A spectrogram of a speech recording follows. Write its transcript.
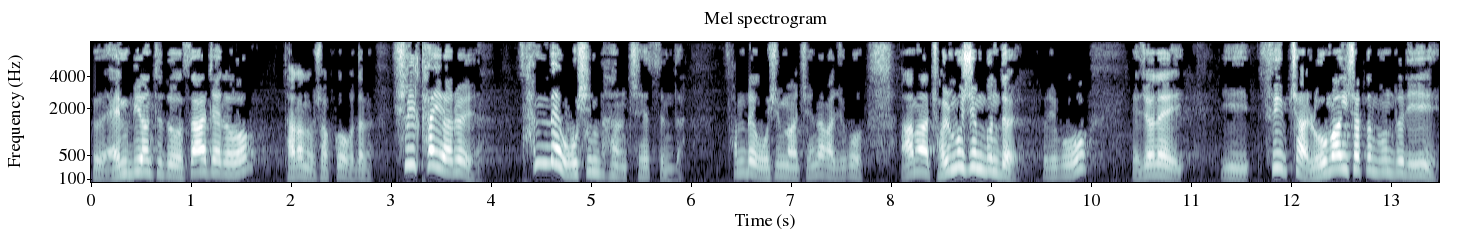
그 앰비언트도 싸제로 달아 놓으셨고, 그 다음에 휠 타이어를 350만원치 했습니다. 350만 원치 해놔가지고, 아마 젊으신 분들, 그리고 예전에 이 수입차 로망이셨던 분들이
